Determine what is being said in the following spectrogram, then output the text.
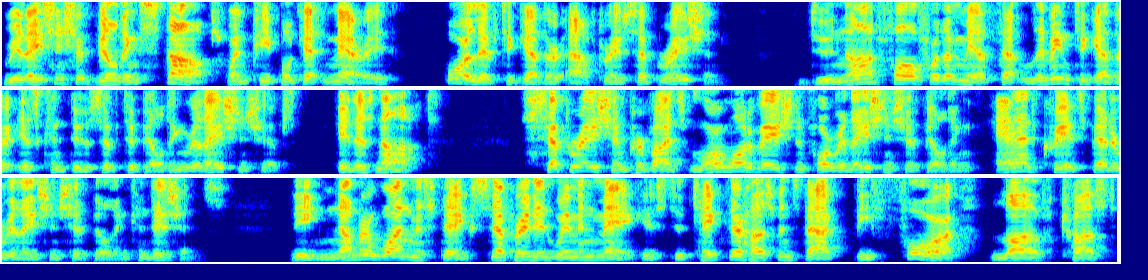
Relationship building stops when people get married or live together after a separation. Do not fall for the myth that living together is conducive to building relationships. It is not. Separation provides more motivation for relationship building and creates better relationship building conditions. The number one mistake separated women make is to take their husbands back before love, trust,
